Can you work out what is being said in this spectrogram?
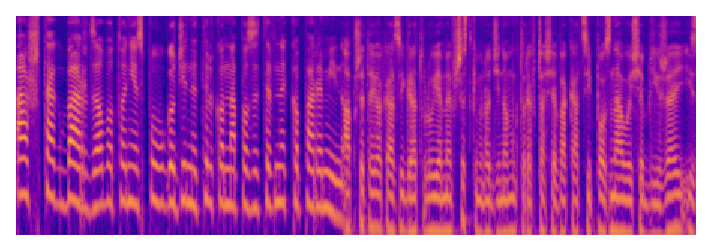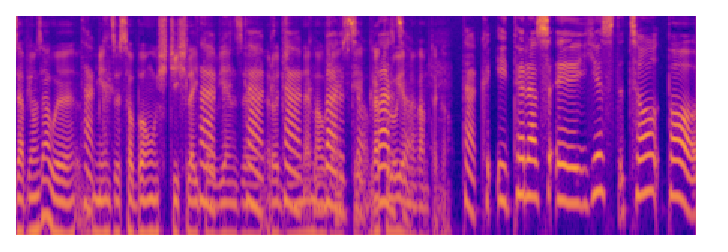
aż tak bardzo, bo to nie jest pół godziny tylko na pozytywny, tylko parę minut. A przy tej okazji gratulujemy wszystkim rodzinom, które w czasie wakacji poznały się bliżej i zawiązały tak. między sobą ściśle ściślej tak, te więzy tak, rodzinne, tak, małżeńskie. Bardzo, Gratulujemy bardzo. Wam tego. Tak, i teraz y, jest co po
